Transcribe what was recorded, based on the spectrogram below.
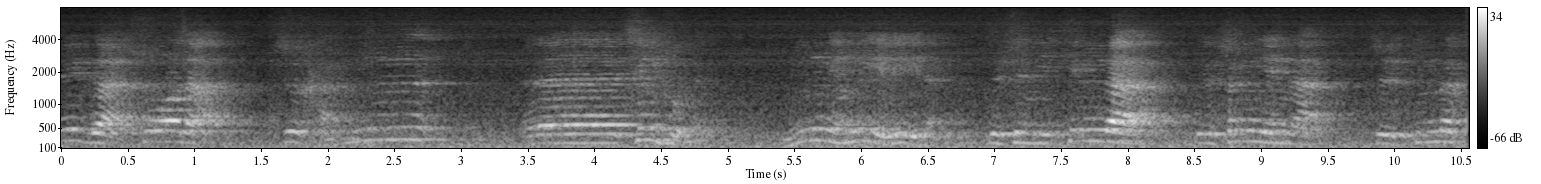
这个说的是很呃清楚的，明明利利的，就是你听的这个声音呢，是听得很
